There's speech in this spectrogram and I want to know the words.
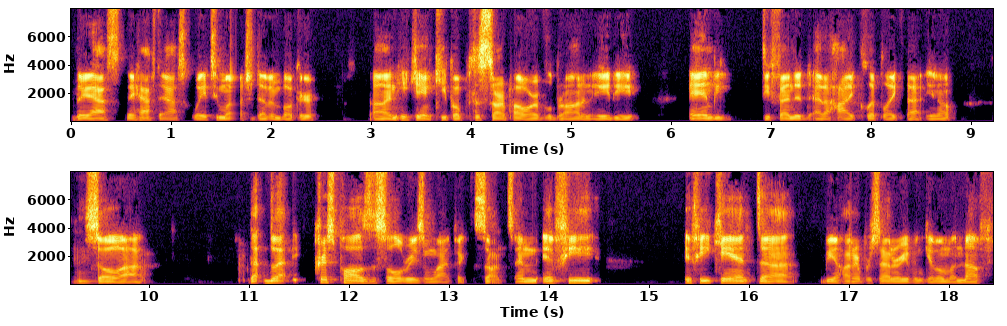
they ask they have to ask way too much of Devin Booker, uh, and he can't keep up with the star power of LeBron and AD, and be defended at a high clip like that. You know, Mhm. so uh, that that Chris Paul is the sole reason why I picked the Suns, and if he if he can't uh, be 100 percent or even give them enough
